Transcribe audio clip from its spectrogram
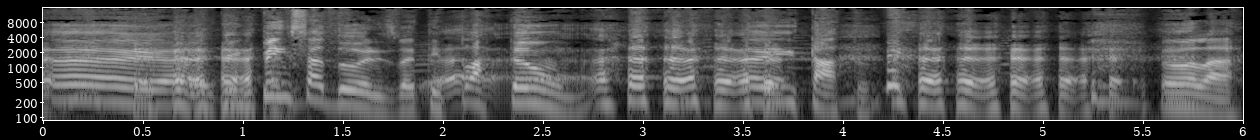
Ai, ai, tem pensadores, vai ter Platão e Tato. Vamos lá.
